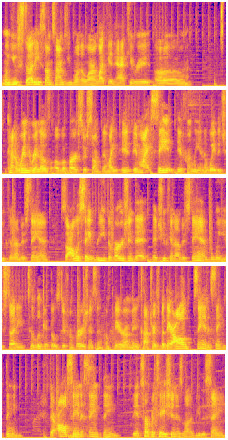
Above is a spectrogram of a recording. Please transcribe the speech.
When you study, sometimes you want to learn like an accurate um, kind of rendering of, of a verse or something. Like it, it might say it differently in a way that you can understand. So I would say read the version that that you can understand. But when you study to look at those different versions and compare them and contrast, but they're all saying the same thing. They're all saying the same thing. The interpretation is going to be the same.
